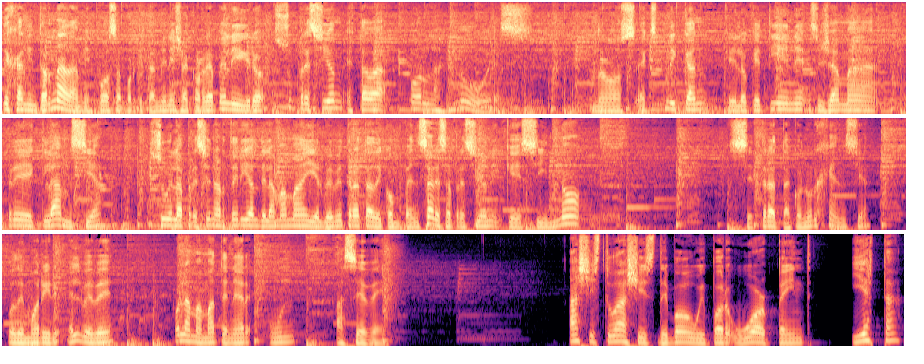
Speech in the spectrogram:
Dejan internada a mi esposa porque también ella corría peligro. Su presión estaba por las nubes. Nos explican que lo que tiene se llama preeclampsia. Sube la presión arterial de la mamá y el bebé trata de compensar esa presión y que si no se trata con urgencia, puede morir el bebé o la mamá tener un ACV. Ashes to Ashes de Bowie por Warpaint. Y esta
